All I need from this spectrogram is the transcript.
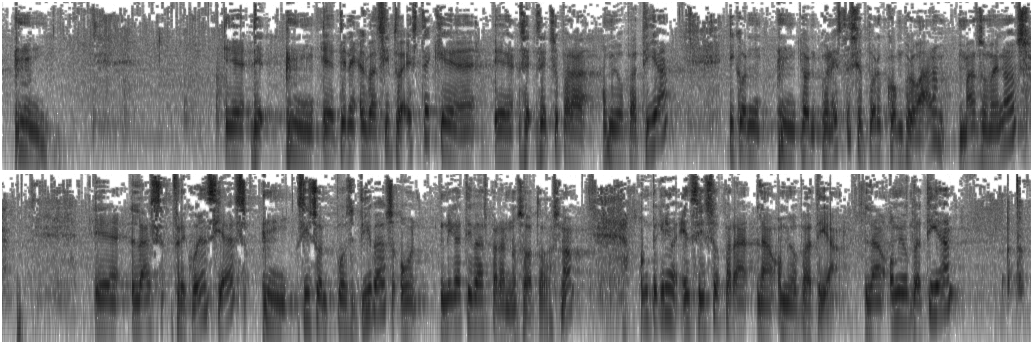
eh, eh, tiene el vasito este que se, ha hecho para homeopatía y con, con, este se puede comprobar más o menos las frecuencias si son positivas o negativas para nosotros. ¿no? Un pequeño inciso para la homeopatía. La homeopatía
